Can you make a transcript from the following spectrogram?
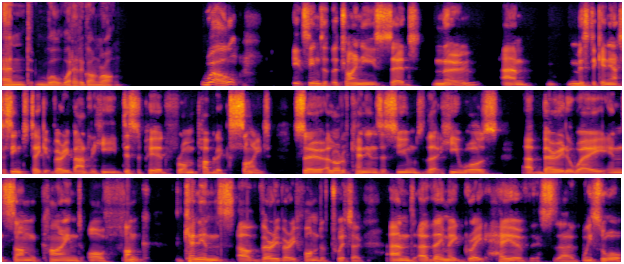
And, well, what had gone wrong? Well, it seems that the Chinese said no, and Mr. Kenyatta seemed to take it very badly. He disappeared from public sight. So a lot of Kenyans assumed that he was uh, buried away in some kind of funk. Kenyans are very, very fond of Twitter, and uh, they made great hay of this. Uh, we saw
